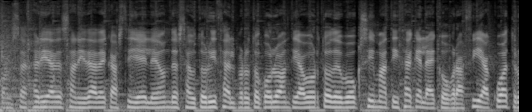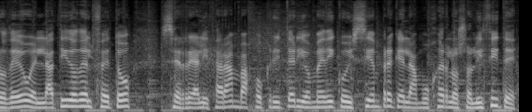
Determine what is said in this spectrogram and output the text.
Consejería de Sanidad de Castilla y León desautoriza el protocolo antiaborto de Vox y matiza que la ecografía 4D o el latido del feto se realizarán bajo criterio médico y siempre que la mujer lo solicite.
